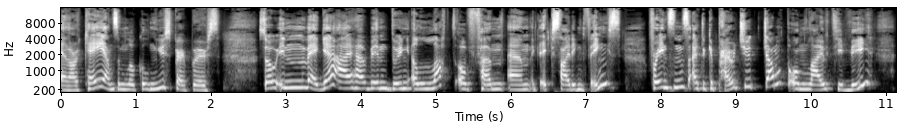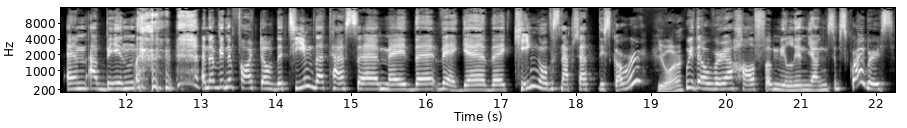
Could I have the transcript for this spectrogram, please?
NRK and some local newspapers. So in VG, I have been doing a lot of fun and exciting things. For instance, I took a parachute jump on live TV and I've been and I've been a part of the team that has uh, made the VG the king of Snapchat Discover. You are with over a half a million young subscribers.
